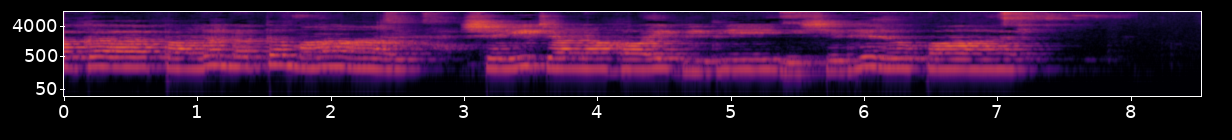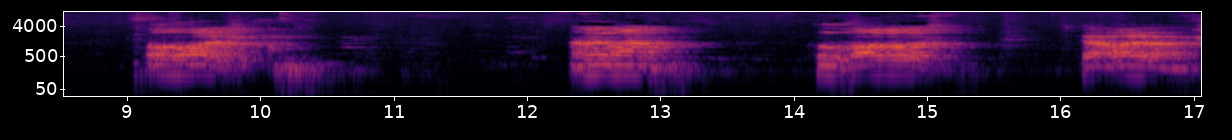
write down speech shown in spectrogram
আজ্ঞা পালন তোমার সেই জন হয় বিধি নিষেধের পার Oh Lord, anyone who follows your orders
